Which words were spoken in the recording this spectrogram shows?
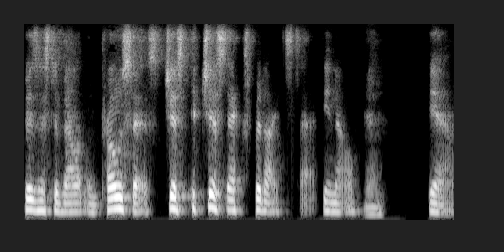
business development process just it just expedites that you know yeah yeah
